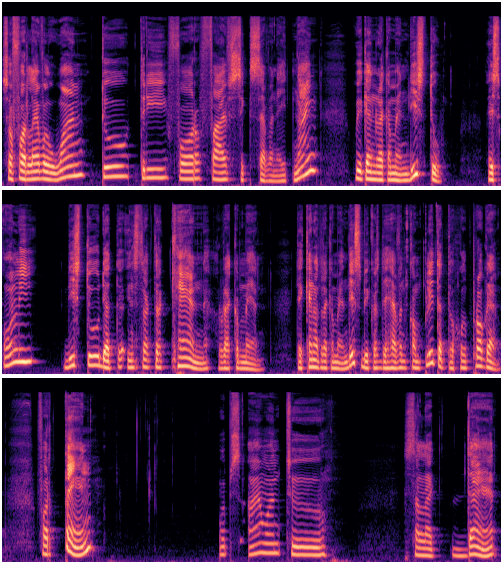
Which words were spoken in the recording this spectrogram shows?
So for level 1, 2, 3, 4, 5, 6, 7, 8, 9, we can recommend these two. It's only these two that the instructor can recommend. They cannot recommend this because they haven't completed the whole program. For 10, whoops, I want to select that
